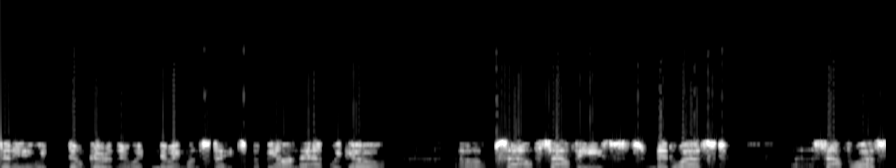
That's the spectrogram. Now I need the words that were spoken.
City. We don't go to New, New England states. But beyond that, we go uh, south, southeast, Midwest, uh, southwest,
